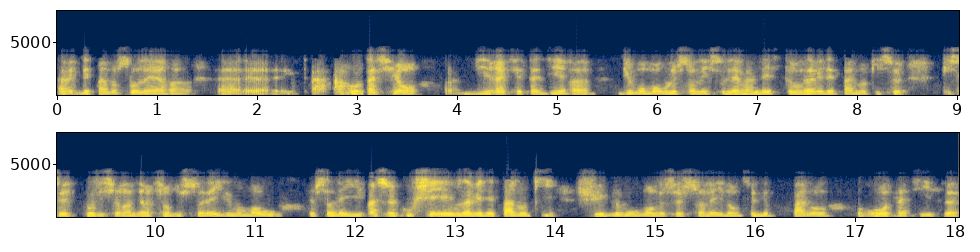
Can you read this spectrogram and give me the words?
avec des panneaux solaires hein, euh, à, rotation directe, c'est-à-dire euh, du moment où le soleil se lève à l'est, vous avez des panneaux qui se, qui se positionnent en direction du soleil. Du moment où le soleil va se coucher, vous avez des panneaux qui suivent le mouvement de ce soleil. Donc, c'est des panneaux rotatifs euh,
